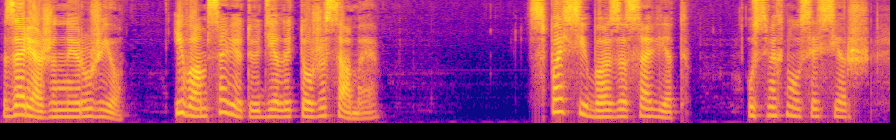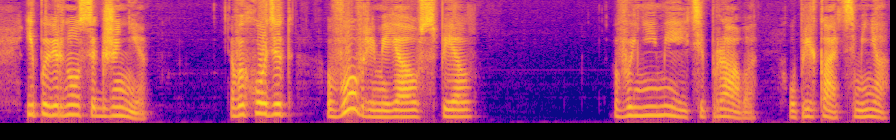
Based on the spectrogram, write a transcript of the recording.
заряженное ружье. И вам советую делать то же самое. «Спасибо за совет», — усмехнулся Серж и повернулся к жене. «Выходит, вовремя я успел». «Вы не имеете права упрекать меня»,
